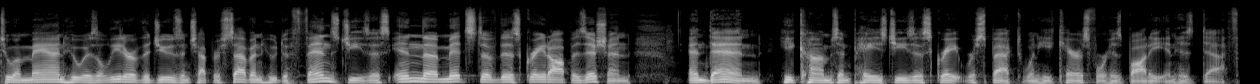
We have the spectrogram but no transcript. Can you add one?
to a man who is a leader of the Jews in chapter 7 who defends Jesus in the midst of this great opposition. And then he comes and pays Jesus great respect when he cares for his body in his death.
